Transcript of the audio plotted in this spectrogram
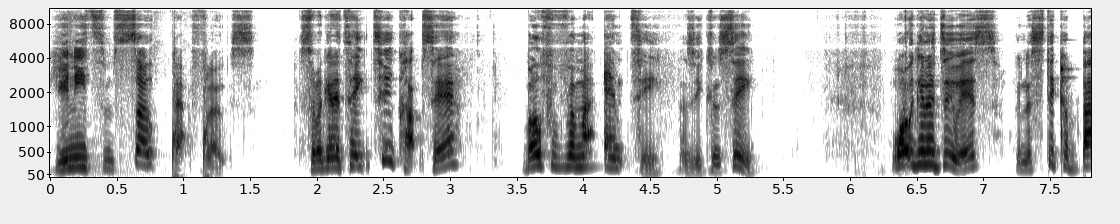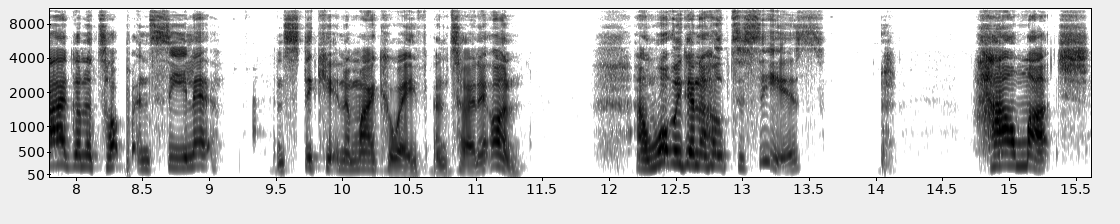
you need some soap that floats. So we're gonna take two cups here. Both of them are empty, as you can see. What we're gonna do is, we're gonna stick a bag on the top and seal it, and stick it in a microwave and turn it on. And what we're gonna hope to see is how much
